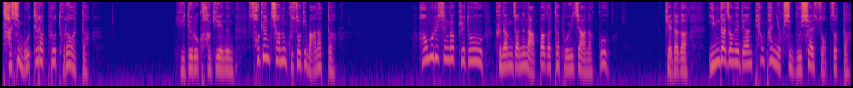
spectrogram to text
다시 모텔 앞으로 돌아왔다. 이대로 가기에는 석연치 않은 구석이 많았다. 아무리 생각해도 그 남자는 아빠 같아 보이지 않았고, 게다가 임다정에 대한 평판 역시 무시할 수 없었다.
